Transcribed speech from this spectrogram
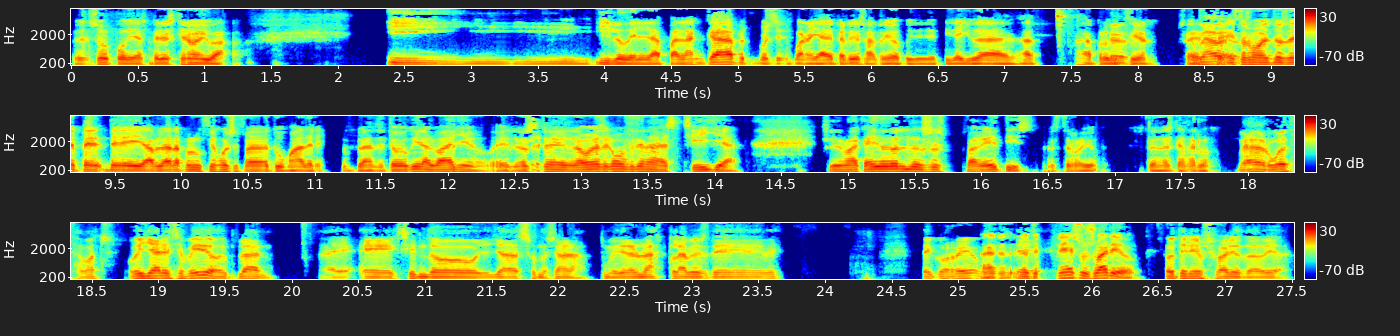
Eso podías, pero es que no iba. Y, y lo de la palanca, pues bueno, ya he perdido al río, pide, pide ayuda a, a producción. O sea, ha- estos momentos de, de hablar a producción como si fuera tu madre. En plan, te tengo que ir al baño, eh, no sé, no sé cómo funciona la silla. Se me ha caído los espaguetis. Este rollo. Tendrás que hacerlo. Me da vergüenza, macho. Hoy ya les he pedido, en plan, eh, eh, siendo ya son de semana, que me dieran unas claves de, de correo. Ah, ¿No Eh, no tenías usuario? no tenía usuario todavía.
